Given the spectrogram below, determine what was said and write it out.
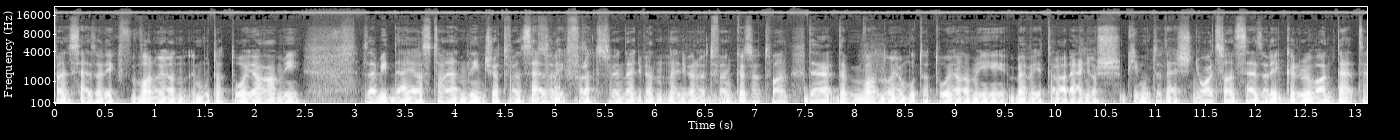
50% van olyan mutatója, ami az ebitdája az talán nincs 50 százalék fölött, hogy 40-50 között van, de, de van olyan mutatója, ami bevétel arányos kimutatás 80 százalék mm. körül van, tehát...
